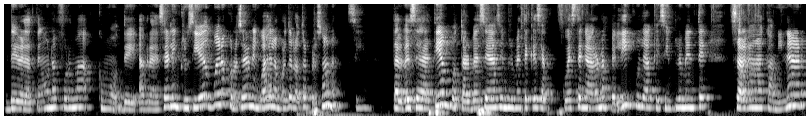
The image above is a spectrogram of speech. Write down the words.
de verdad tenga una forma como de agradecerle. Inclusive es bueno conocer el lenguaje del amor de la otra persona. Sí. Tal vez sea el tiempo, tal vez sea simplemente que se acuesten a ver una película, que simplemente salgan a caminar.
